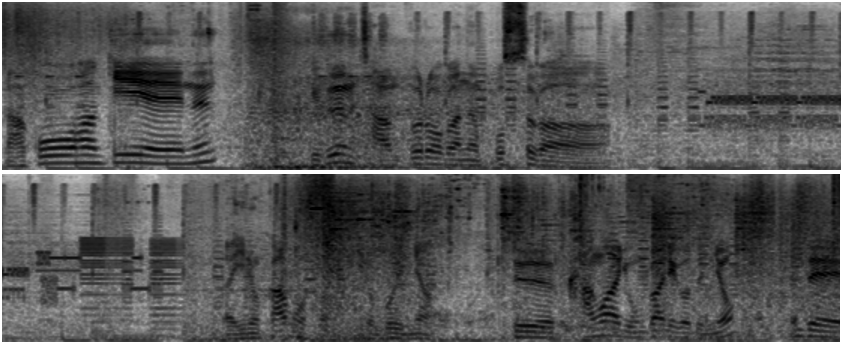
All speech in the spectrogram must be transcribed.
라고 하기에는 지금 잡으러 가는 보스가 나 이름 까먹었어. 이름 뭐였냐? 그 강화 용갈이거든요. 근데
